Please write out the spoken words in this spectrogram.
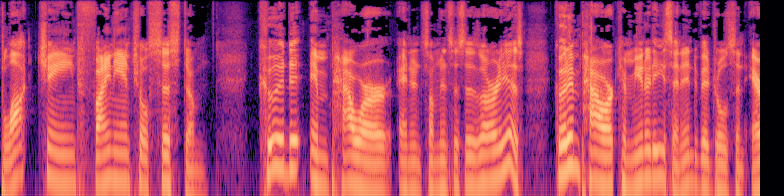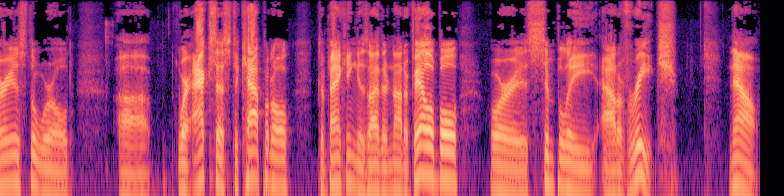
blockchain financial system could empower, and in some instances already is, could empower communities and individuals in areas of the world uh, where access to capital, to banking is either not available or is simply out of reach. Now,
